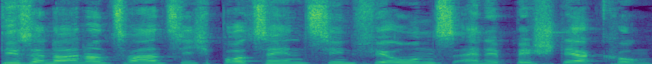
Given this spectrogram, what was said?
Diese 29 Prozent sind für uns eine Bestärkung.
